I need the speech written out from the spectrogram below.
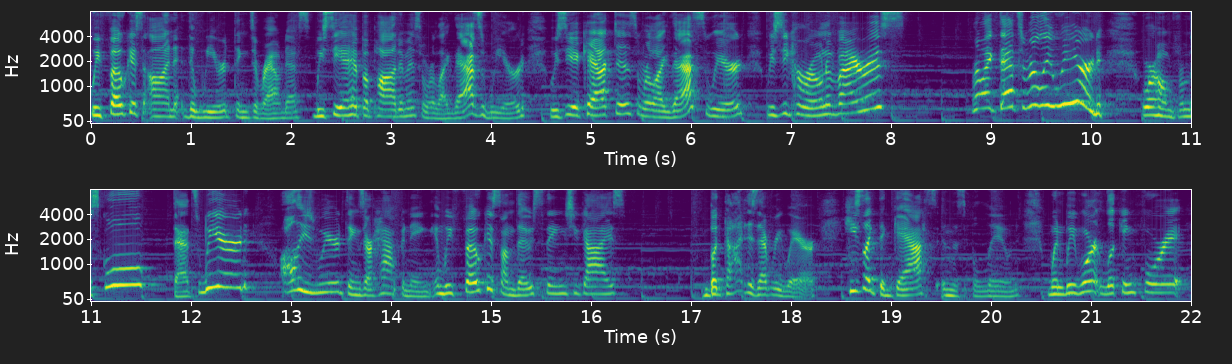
We focus on the weird things around us. We see a hippopotamus, we're like, that's weird. We see a cactus, we're like, that's weird. We see coronavirus, we're like, that's really weird. We're home from school, that's weird. All these weird things are happening, and we focus on those things, you guys. But God is everywhere. He's like the gas in this balloon. When we weren't looking for it,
